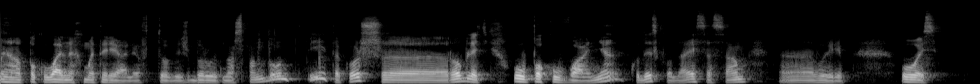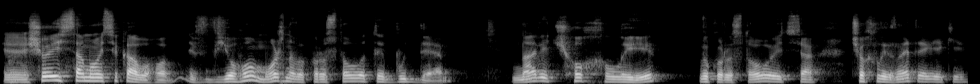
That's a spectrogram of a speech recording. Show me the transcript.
е, пакувальних матеріалів. Тобі ж беруть наш спанбонд і також роблять упакування, куди складається сам виріб. Ось. Е, Що із самого цікавого, в його можна використовувати будь-де. Навіть чохли використовуються. Чохли, знаєте, які?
